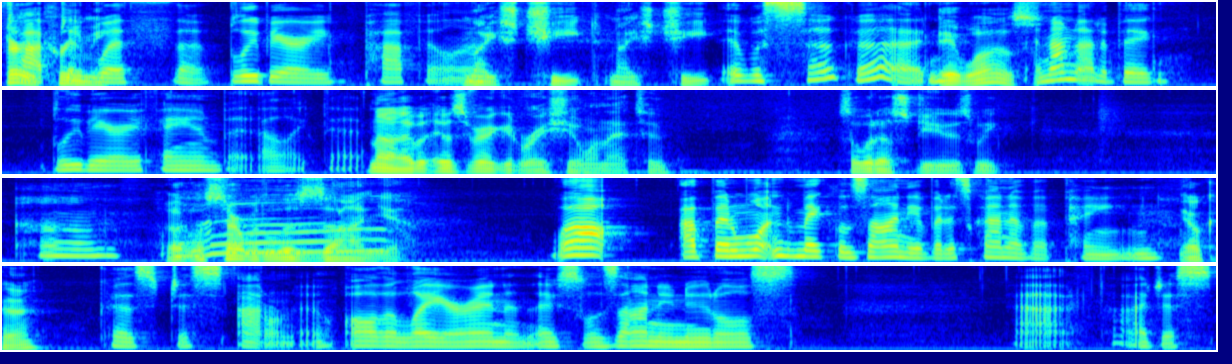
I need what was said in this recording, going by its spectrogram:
Very topped creamy. it with the blueberry pie filling. Nice cheat. Nice cheat. It was so good. It was. and I'm not a big blueberry fan, but I like that. No, it, it was a very good ratio on that too. So what else did you do this week? Um, let's start with lasagna. Well, I've been wanting to make lasagna, but it's kind of a pain Okay. because just I don't know all the layering and those lasagna noodles. Uh, I just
